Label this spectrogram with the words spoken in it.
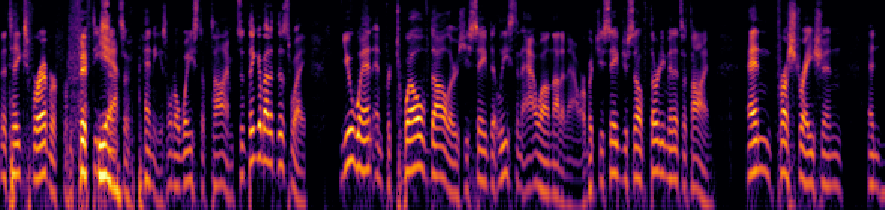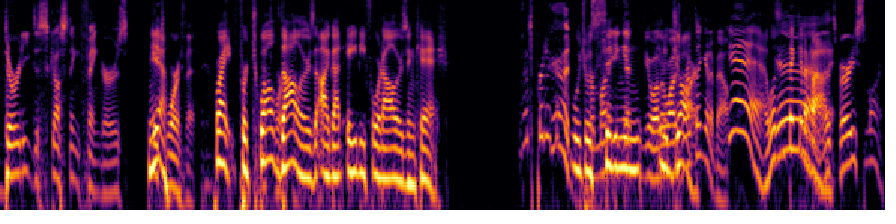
It takes forever for 50 Yeah. cents of pennies. What a waste of time. So think about it this way. You went and for $12, you saved at least an hour, well, not an hour, but you saved yourself 30 minutes of time and frustration and dirty, disgusting fingers. Yeah. It's worth it. Right. For $12, I got $84 in cash, That's pretty good. which was sitting in, you in a otherwise jar. weren't thinking about. Yeah, I wasn't Yeah, thinking about That's it. very smart.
